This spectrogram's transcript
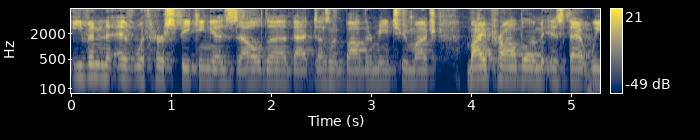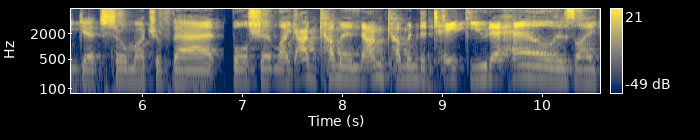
even if with her speaking as Zelda, that doesn't bother me too much. My problem is that we get so much of that bullshit. Like I'm coming, I'm coming to take you to hell. Is like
